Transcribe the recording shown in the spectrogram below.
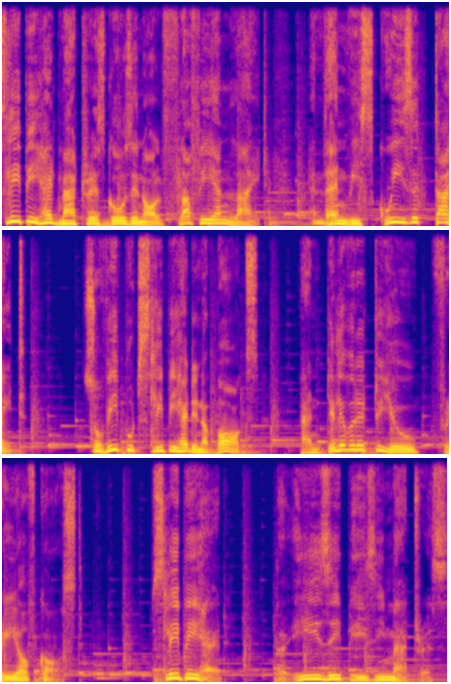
Sleepyhead mattress goes in all fluffy and light, and then we squeeze it tight. So we put Sleepyhead in a box and deliver it to you free of cost. Sleepyhead, the easy peasy mattress.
